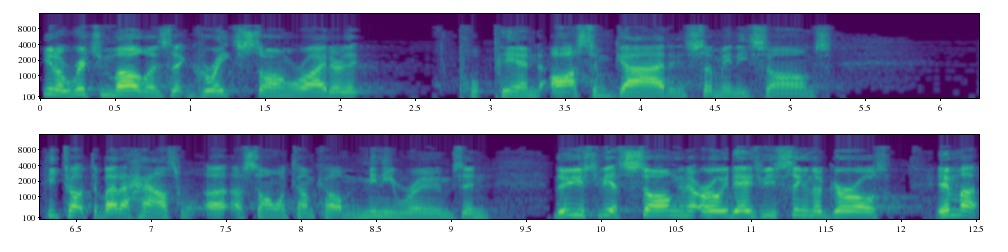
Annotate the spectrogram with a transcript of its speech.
You know, Rich Mullins, that great songwriter that penned Awesome God in so many songs. He talked about a house, uh, a song one time called Many Rooms. And there used to be a song in the early days we sing the girls. In my,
